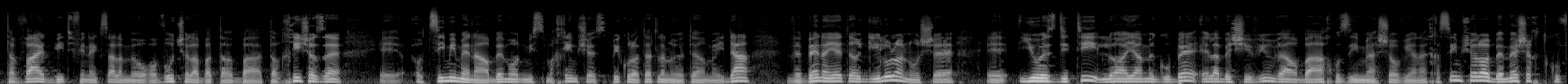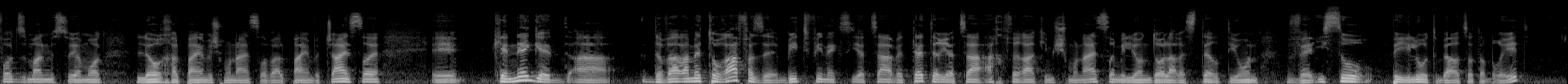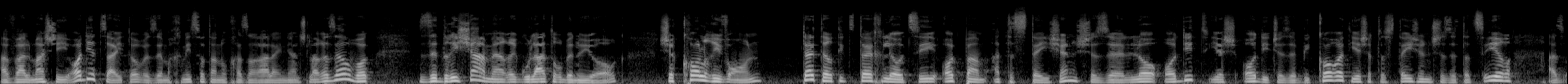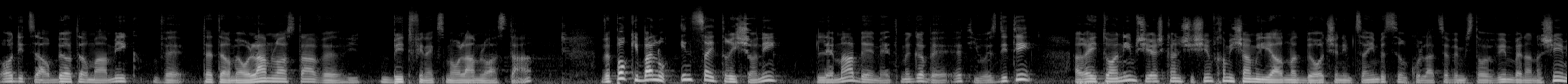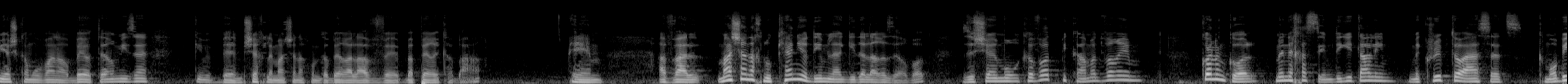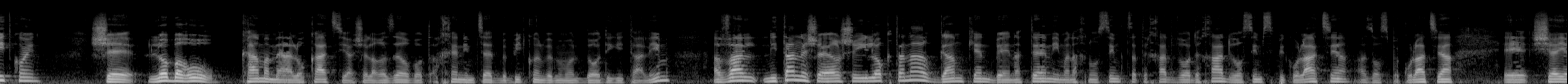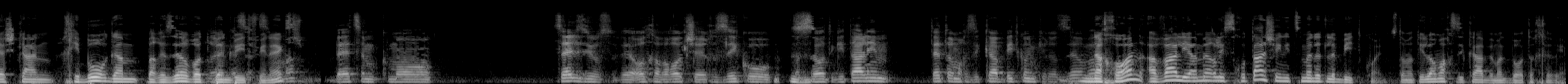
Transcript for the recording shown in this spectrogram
תבע את ביטפינקס על המעורבות שלה בתר, בתרחיש הזה, אה, הוציא ממנה הרבה מאוד מסמכים שהספיקו לתת לנו יותר מידע, ובין היתר גילו לנו ש-USDT לא היה מגובה אלא ב-74% מהשווי הנכסים שלו במשך תקופות זמן מסוימות לאורך 2018 ו-2019. אה, כנגד הדבר המטורף הזה, Bitfinex יצא ו Tether יצא אך ורק עם 18 מיליון דולר הסדר טיעון ואיסור פעילות בארצות הברית. אבל מה שהיא עוד יצאה איתו, וזה מכניס אותנו חזרה לעניין של הרזרבות, זה דרישה מהרגולטור בניו יורק, שכל רבעון, Tether תצטרך להוציא עוד פעם attestation, שזה לא audit, יש audit שזה ביקורת, יש attestation שזה תצהיר, אז audit זה הרבה יותר מעמיק, ו Tether מעולם לא עשתה, ו Bitfinex מעולם לא עשתה. ופה קיבלנו insight ראשוני למה באמת מגבה את USDT. הרי טוענים שיש כאן 65 מיליארד מטבעות שנמצאים בסירקולציה ומסתובבים בין אנשים, יש כמובן הרבה יותר מזה, בהמשך למה שאנחנו נדבר עליו אה, בפרק הבא. אבל מה שאנחנו כן יודעים להגיד על הרזרבות, זה שהן מורכבות מכמה דברים. קודם כל, מנכסים דיגיטליים, מקריפטו אסטס, כמו ביטקוין, שלא ברור כמה מהלוקציה של הרזרבות אכן נמצאת בביטקוין ובמטבעות דיגיטליים, אבל ניתן לשער שהיא לא קטנה, גם כן בהינתן אם אנחנו עושים קצת אחד ועוד אחד ועושים ספקולציה, אז זו ספקולציה, אה, שיש כאן חיבור גם ברזרבות בין ביטפינקס. בעצם כמו צלזיוס ועוד חברות שהחזיקו מטבעות דיגיטליים, תתר מחזיקה ביטקוין כרזרבה. נכון, אבל ייאמר לזכותה שהיא נצמדת לביטקוין. זאת אומרת, היא לא מחזיקה במטבעות אחרים.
